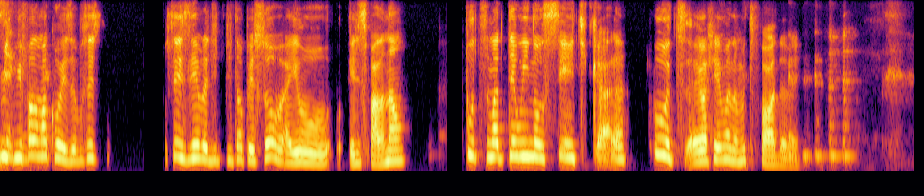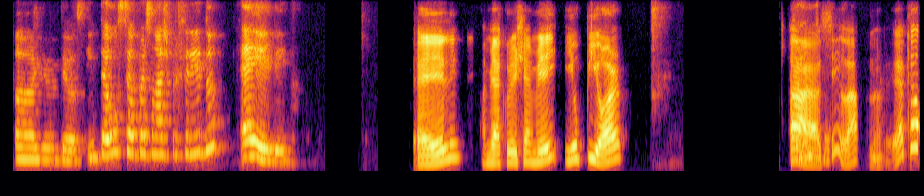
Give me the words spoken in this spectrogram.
Me, me fala uma coisa, vocês, vocês lembram de, de tal pessoa? Aí o, eles falam, não. Putz, matei um inocente, cara. Putz, eu achei, mano, muito foda, velho. Ai, meu Deus. Então, o seu personagem preferido é ele. É ele, a minha crush é May, e o pior. Ah, sei lá, mano. É aquela,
